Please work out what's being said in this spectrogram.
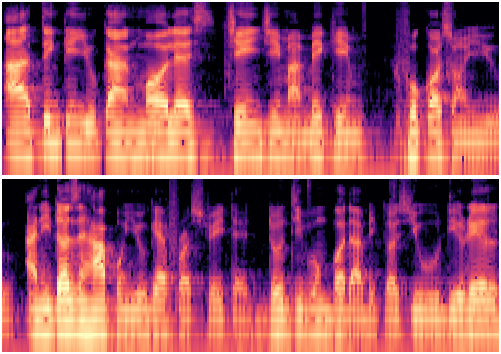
are thinking you can more or less change him and make him focus on you and it doesn't happen you get frustrated don't even bother because you will derail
